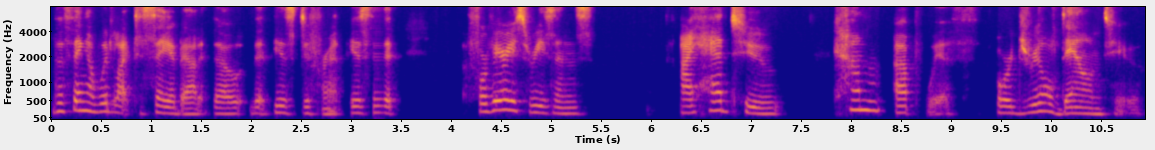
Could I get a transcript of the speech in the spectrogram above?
The thing I would like to say about it, though, that is different is that for various reasons, I had to come up with or drill down to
